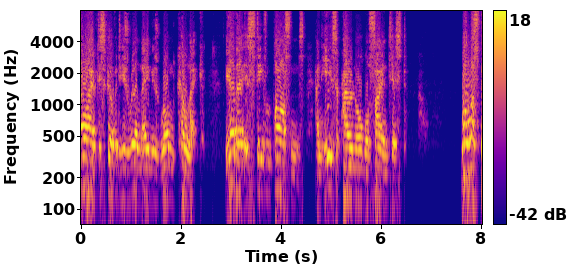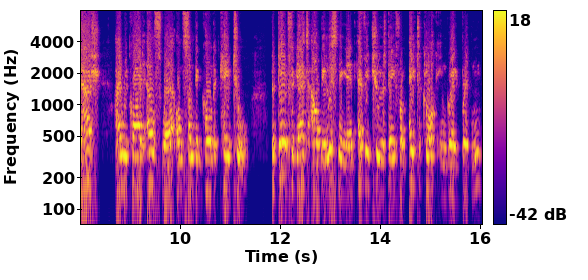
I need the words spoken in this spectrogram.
I have discovered his real name is Ron Kolek. The other is Stephen Parsons, and he's a paranormal scientist. Well, mustache, I'm required elsewhere on something called a K2. But don't forget, I'll be listening in every Tuesday from 8 o'clock in Great Britain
